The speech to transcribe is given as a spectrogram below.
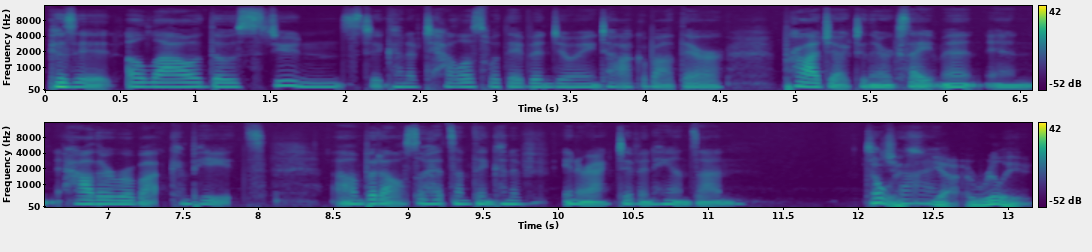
because it allowed those students to kind of tell us what they've been doing talk about their project and their excitement and how their robot competes um, but also had something kind of interactive and hands-on to oh, try yeah, really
